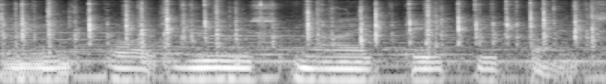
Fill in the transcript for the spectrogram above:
Oh, something or use my KP points?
